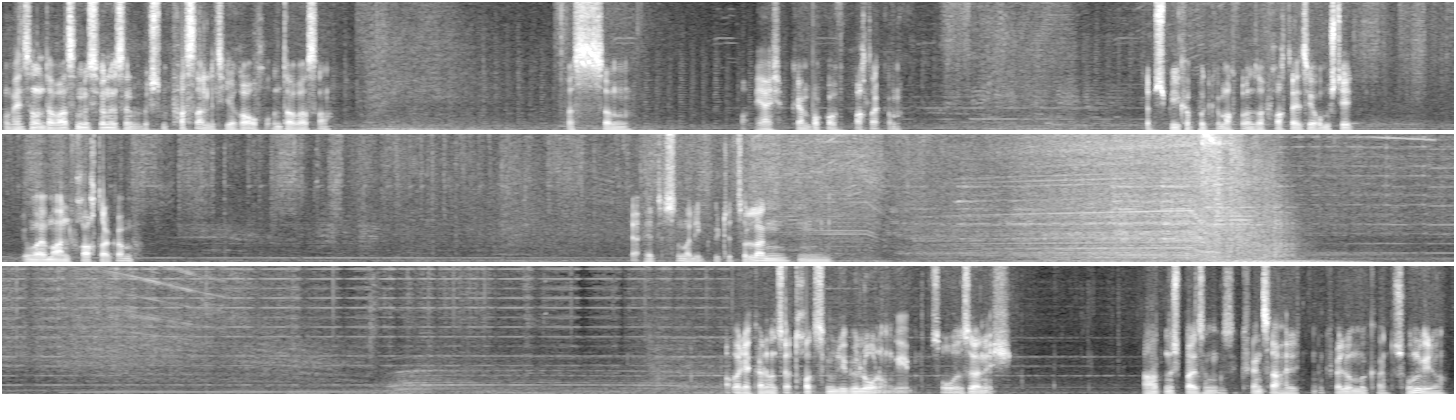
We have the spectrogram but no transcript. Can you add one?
Und wenn es eine Unterwassermission ist, sind bestimmt fast alle Tiere auch unter Wasser. Was, ähm... Ja, ich habe keinen Bock auf Frachterkampf. Ich habe das Spiel kaputt gemacht, weil unser Frachter jetzt hier rumsteht. Wir immer einen Frachterkampf. Ja, hättest du mal die Güte zu landen. Aber der kann uns ja trotzdem die Belohnung geben. So ist er nicht. Datenspeisung, Sequenz erhalten, Quelle unbekannt. Schon wieder.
